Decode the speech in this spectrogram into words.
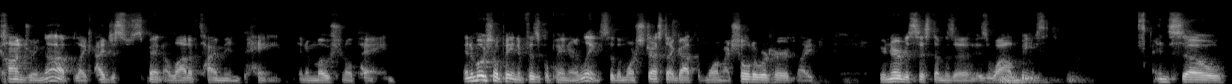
conjuring up. Like i just spent a lot of time in pain in emotional pain. And emotional pain and physical pain are linked. So the more stressed i got the more my shoulder would hurt. Like your nervous system is a is a wild mm-hmm. beast. And so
